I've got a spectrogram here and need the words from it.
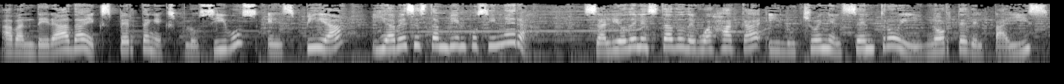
abanderada, experta en explosivos, espía y a veces también cocinera. Salió del estado de Oaxaca y luchó en el centro y norte del país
